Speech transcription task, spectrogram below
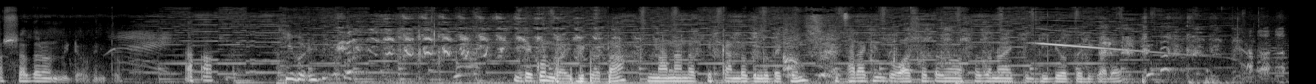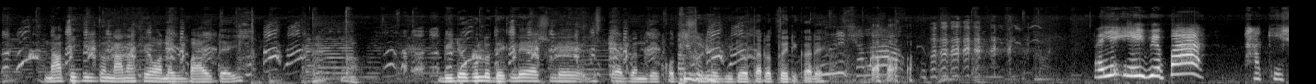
অসাধারণ ভিডিও কিন্তু। দেখুন ভাই ভিডিওটা নানা নাতির কাণ্ডগুলো দেখুন। তারা কিন্তু অসাধারণ অসাধারণ একটি ভিডিও তৈরি করে। নাতি কিন্তু নানাকে অনেক বাল দেয়। ভিডিওগুলো দেখলে আসলে বুঝতে পারবেন যে কত সুন্দর ভিডিও তারা তৈরি করে। এই ব্যাপার থাকিস।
